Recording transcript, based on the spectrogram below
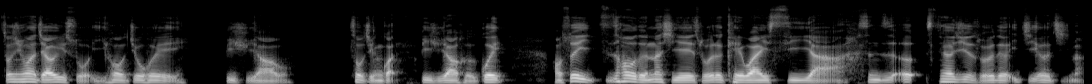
中心化交易所以后就会必须要受监管，必须要合规。好，所以之后的那些所谓的 KYC 呀、啊，甚至二，现在记得所谓的一级、二级嘛，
